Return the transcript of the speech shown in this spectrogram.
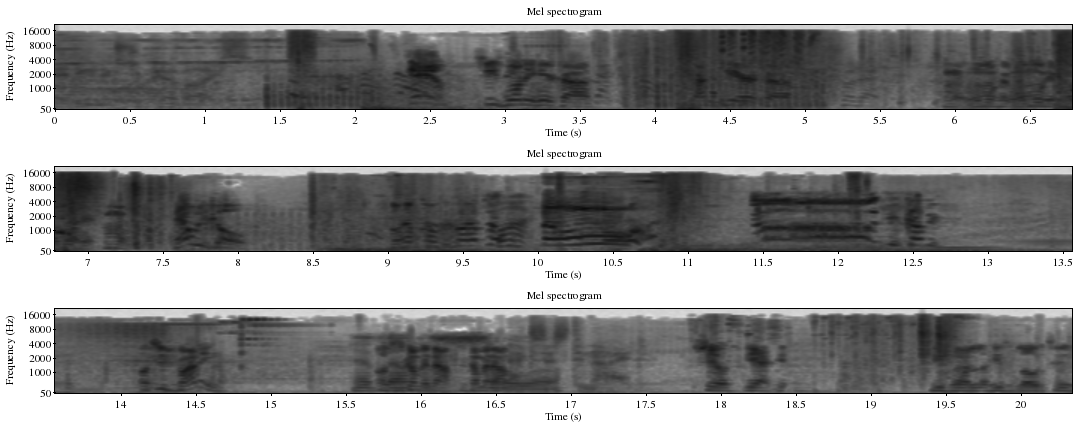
Adding an extra pair of eyes. Damn! She's one in here, Kyle. I can hear her, Kyle. Come on, one more hit, one more hit, one more hit. Come on. There we go. Go help Toka, go help Toka. Fuck. No! Oh, she's coming. Oh, she's running. Oh, she's coming out, she's coming out. so. Access tonight. Shield, yeah. He's one, he's low too.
